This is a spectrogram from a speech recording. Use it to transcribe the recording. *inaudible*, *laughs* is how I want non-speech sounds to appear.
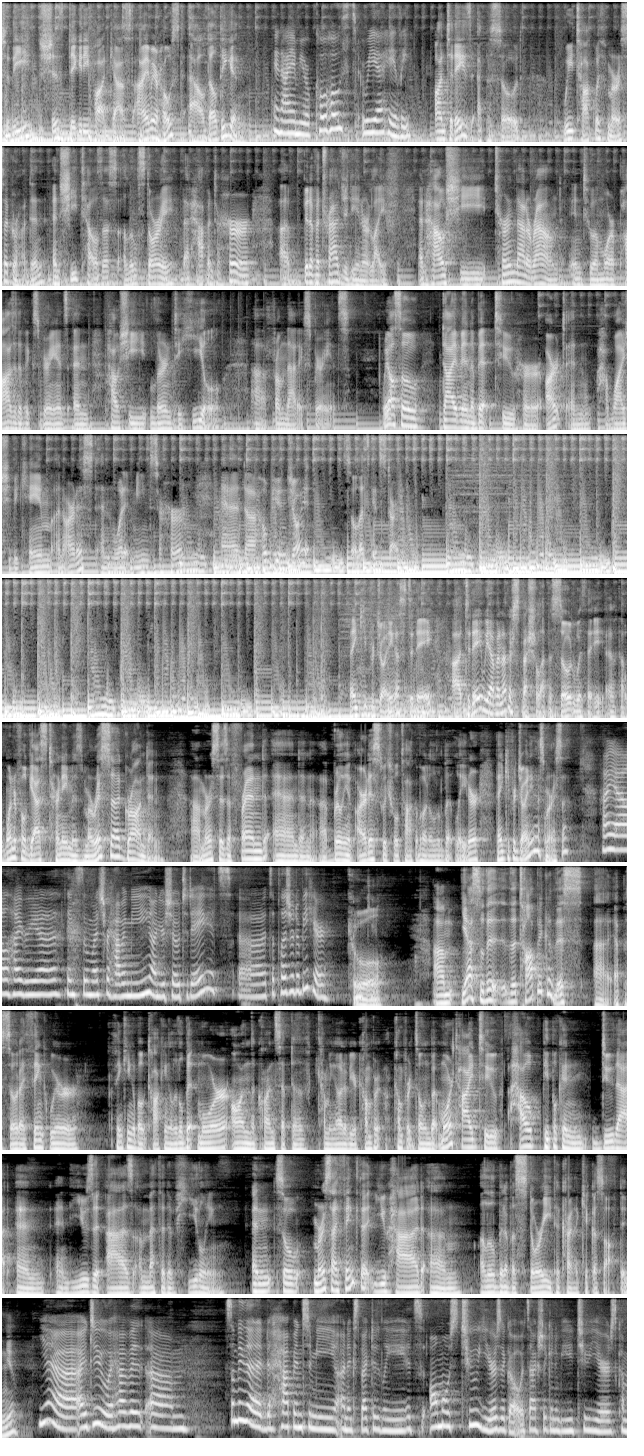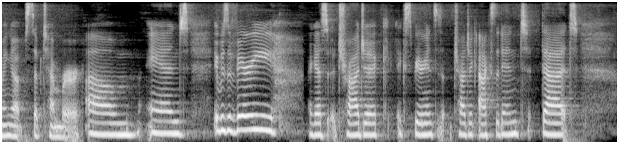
to the Shiz Diggity podcast. I am your host, Al Del Deegan. And I am your co host, Ria Haley. On today's episode, we talk with Marissa Grandin, and she tells us a little story that happened to her, a bit of a tragedy in her life, and how she turned that around into a more positive experience and how she learned to heal uh, from that experience. We also dive in a bit to her art and why she became an artist and what it means to her, and uh, hope you enjoy it. So let's get started. Thank you for joining us today. Uh, today we have another special episode with a, with a wonderful guest. Her name is Marissa Grondin. Uh, Marissa is a friend and an, a brilliant artist, which we'll talk about a little bit later. Thank you for joining us, Marissa. Hi, Al. Hi, Ria. Thanks so much for having me on your show today. It's uh, it's a pleasure to be here. Cool. Um, yeah. So the the topic of this uh, episode, I think we're thinking about talking a little bit more on the concept of coming out of your comfort comfort zone, but more tied to how people can do that and and use it as a method of healing. And so, Marissa, I think that you had um, a little bit of a story to kind of kick us off, didn't you? Yeah, I do. I have it. Um, something that had happened to me unexpectedly. It's almost two years ago. It's actually going to be two years coming up September. Um, and it was a very, I guess, tragic experience, tragic accident that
